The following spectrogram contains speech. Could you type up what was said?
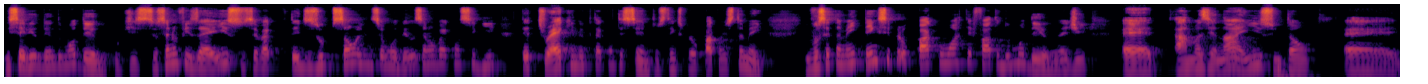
inserido dentro do modelo. Porque se você não fizer isso, você vai ter disrupção ali no seu modelo, você não vai conseguir ter tracking do que está acontecendo. Então você tem que se preocupar com isso também. E você também tem que se preocupar com o artefato do modelo, né? de é, armazenar isso. Então, é,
